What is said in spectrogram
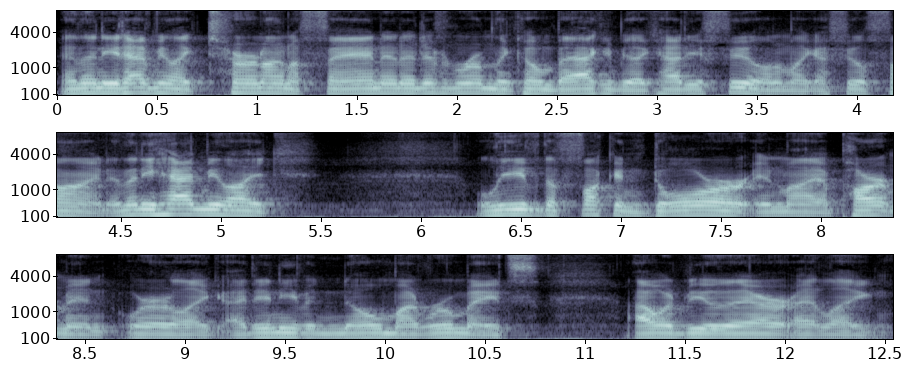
And then he'd have me like turn on a fan in a different room, then come back and be like, "How do you feel?" And I'm like, "I feel fine." And then he had me like leave the fucking door in my apartment where like I didn't even know my roommates. I would be there at like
